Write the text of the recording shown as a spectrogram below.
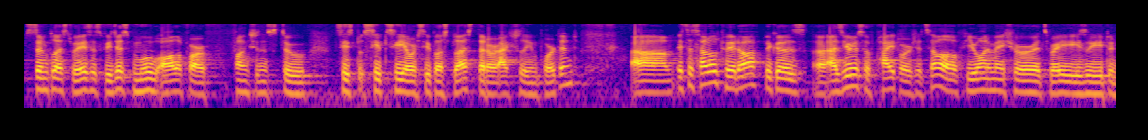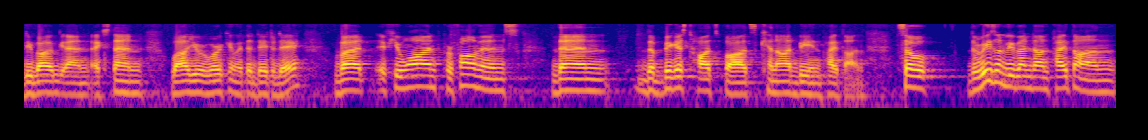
simplest ways is we just move all of our functions to C, C or C++ that are actually important. Um, it's a subtle trade-off because uh, as users of PyTorch itself, you want to make sure it's very easy to debug and extend while you're working with it day to day. But if you want performance, then the biggest hotspots cannot be in Python. So the reason we went down Python,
